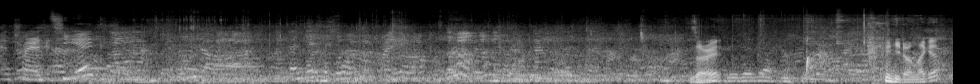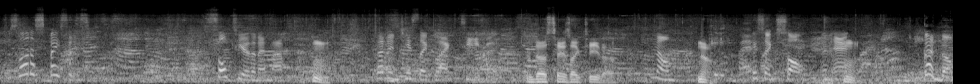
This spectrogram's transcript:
And try a tea egg. Is that right? you don't like it? There's a lot of spices. Saltier than I thought. Hmm. That didn't taste like black tea, but It does taste like tea though. no. No. It Tastes like salt and egg. Hmm. Good though.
